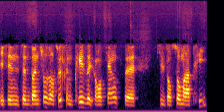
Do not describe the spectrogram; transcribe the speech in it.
Et c'est une, bonne chose ensuite, c'est une prise de conscience euh, qu'ils ont sûrement pris.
